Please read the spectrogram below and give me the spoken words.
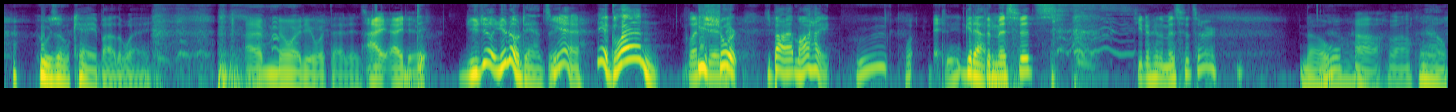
who's okay by the way I have no idea what that is. I I do. you do you know danzig Yeah. yeah glenn, Glenn he's Danzig. short he's about at my height Who? What? Eh, Damn. get out the here. Misfits. do you know who the Misfits are? No. Oh well, no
